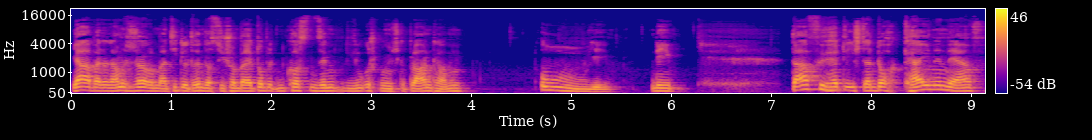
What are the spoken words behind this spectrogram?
Ja, aber dann haben sie schon im Artikel drin, dass die schon bei doppelten Kosten sind, die sie ursprünglich geplant haben. Oh je. Nee. Dafür hätte ich dann doch keinen Nerv.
